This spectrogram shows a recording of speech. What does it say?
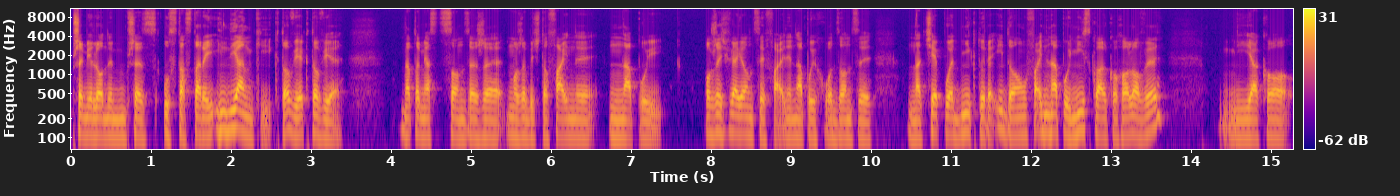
przemielonym przez usta starej Indianki. Kto wie, kto wie. Natomiast sądzę, że może być to fajny napój orzeźwiający, fajny napój chłodzący na ciepłe dni, które idą, fajny napój niskoalkoholowy, jako,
